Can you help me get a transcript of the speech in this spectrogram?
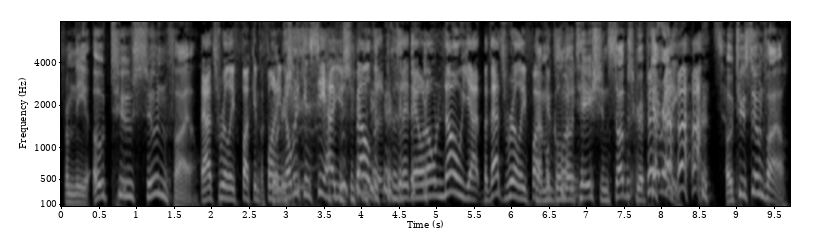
from the O2 Soon file. That's really fucking funny. Nobody can see how you spelled it because they, they don't know yet, but that's really fucking Chemical funny. notation subscript. Get ready. O2 Soon file.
